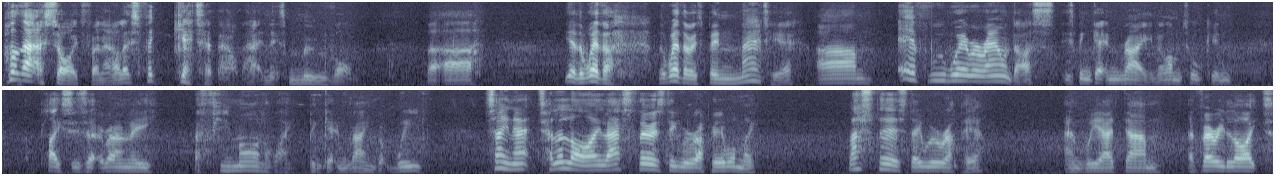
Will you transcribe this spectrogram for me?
put that aside for now. Let's forget about that and let's move on. But uh, yeah, the weather. The weather has been mad here. Um, everywhere around us has been getting rain, and I'm talking places that are only a few mile away been getting rain. But we've saying that, tell a lie. Last Thursday we were up here, weren't we? Last Thursday we were up here, and we had um, a very light.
